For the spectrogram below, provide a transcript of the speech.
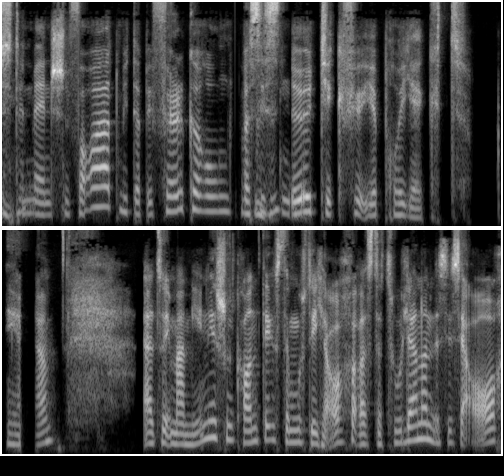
mhm. den Menschen vor Ort, mit der Bevölkerung. Was mhm. ist nötig für Ihr Projekt? Ja. Also im armenischen Kontext, da musste ich auch was dazulernen. Das ist ja auch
